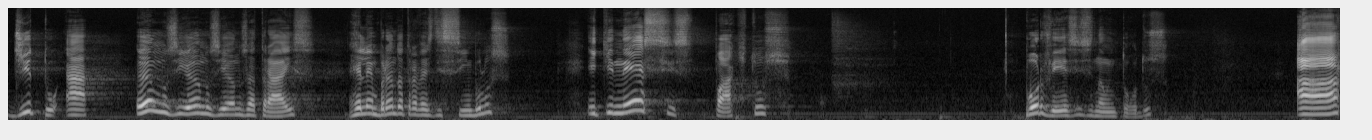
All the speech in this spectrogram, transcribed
dito há anos e anos e anos atrás, relembrando através de símbolos, e que nesses pactos, por vezes, não em todos, há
